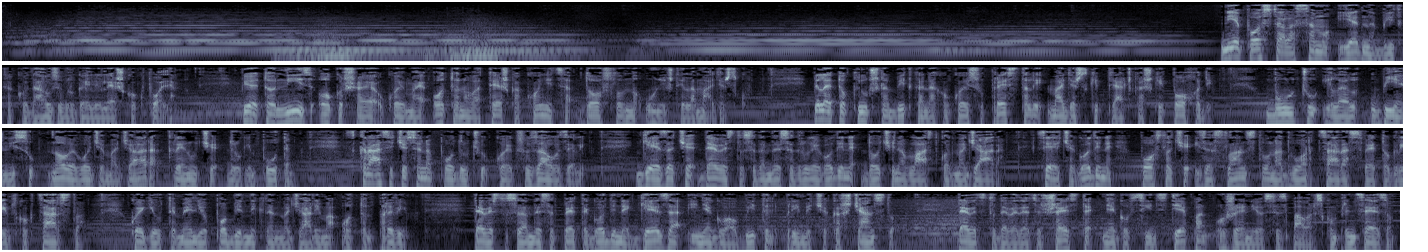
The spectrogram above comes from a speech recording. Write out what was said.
Nije postojala samo jedna bitka kod Augsburga ili Leškog polja. Bio je to niz okršaja u kojima je Otonova teška konjica doslovno uništila Mađarsku. Bila je to ključna bitka nakon koje su prestali mađarski pljačkaški pohodi. Bulču i Lel ubijeni su, nove vođe Mađara krenut će drugim putem. Skrasit će se na području kojeg su zauzeli. Geza će 972. godine doći na vlast kod Mađara. Sljedeće godine poslaće izaslanstvo na dvor cara Svetog Rimskog carstva, kojeg je utemeljio pobjednik nad Mađarima Oton I. 975. godine Geza i njegova obitelj primit će kršćanstvo. 996. njegov sin Stjepan oženio se s bavarskom princezom.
